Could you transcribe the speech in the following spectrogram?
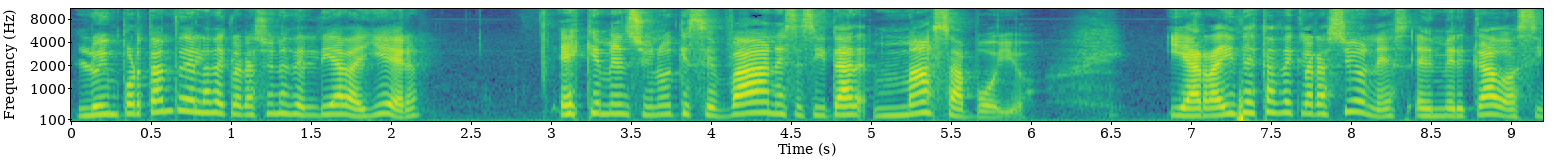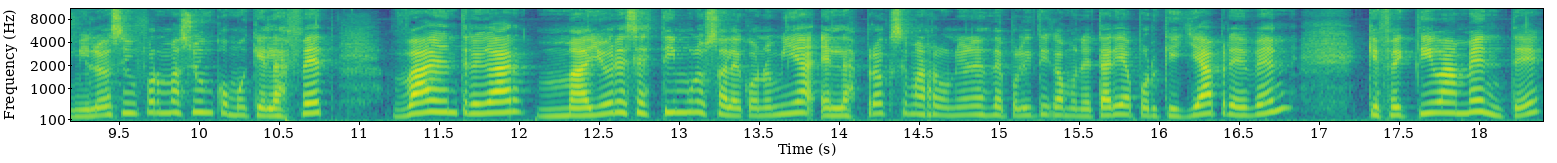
Lo importante de las declaraciones del día de ayer es que mencionó que se va a necesitar más apoyo. Y a raíz de estas declaraciones, el mercado asimiló esa información como que la Fed va a entregar mayores estímulos a la economía en las próximas reuniones de política monetaria porque ya prevén que efectivamente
